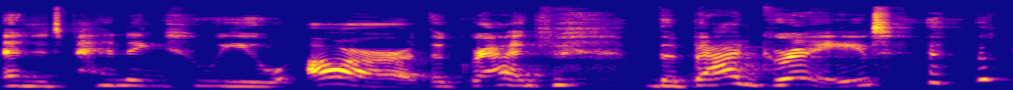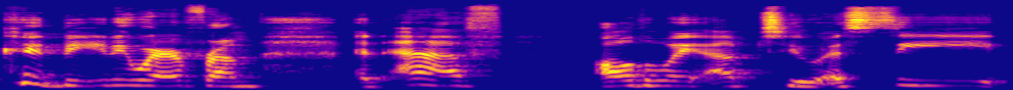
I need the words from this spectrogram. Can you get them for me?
And depending who you are, the grad, the bad grade could be anywhere from an F all the way up to a C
